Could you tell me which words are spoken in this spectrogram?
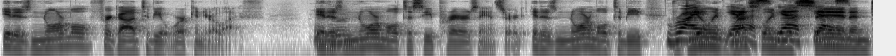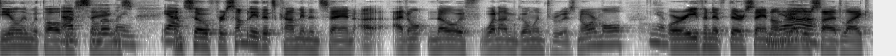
It is normal for God to be at work in your life. It is Mm-hmm. normal to see prayers answered. It is normal to be Right. dealing, Yes, wrestling yes, with sin yes. and dealing with all these Absolutely. things. Yeah. And so, for somebody that's coming and saying, I, "I don't know if what I'm going through is normal," Yeah. or even if they're saying on the other side, like,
